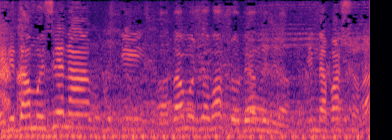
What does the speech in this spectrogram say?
এটি দাম হয়েছে না কি? দাম হচ্ছে পাঁচশো তিনটা পাঁচশো না?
